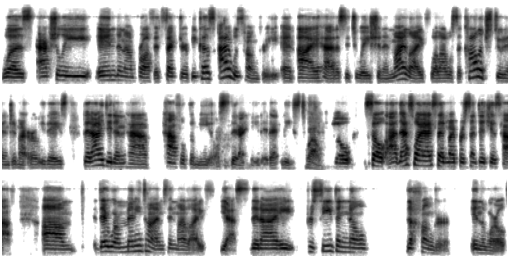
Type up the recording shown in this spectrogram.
was actually in the nonprofit sector because I was hungry and I had a situation in my life while I was a college student in my early days that I didn't have half of the meals that I needed at least. Wow. So, so I, that's why I said my percentage is half. Um, there were many times in my life, yes, that I perceived and know the hunger in the world.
